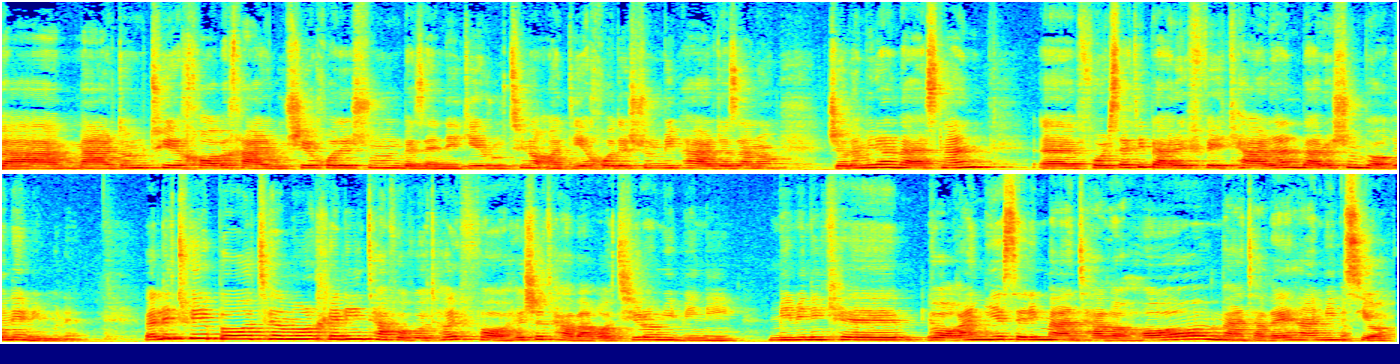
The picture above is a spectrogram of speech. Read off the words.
و مردم توی خواب خرگوشی خودشون به زندگی روتین و عادی خودشون می‌پردازن و جلو میرن و اصلا فرصتی برای فکر کردن براشون باقی نمیمونه. ولی توی بالتمور خیلی این تفاوت‌های فاحش طبقاتی رو می‌بینی. می‌بینی که واقعا یه سری منطقه ها منطقه همین سیاه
